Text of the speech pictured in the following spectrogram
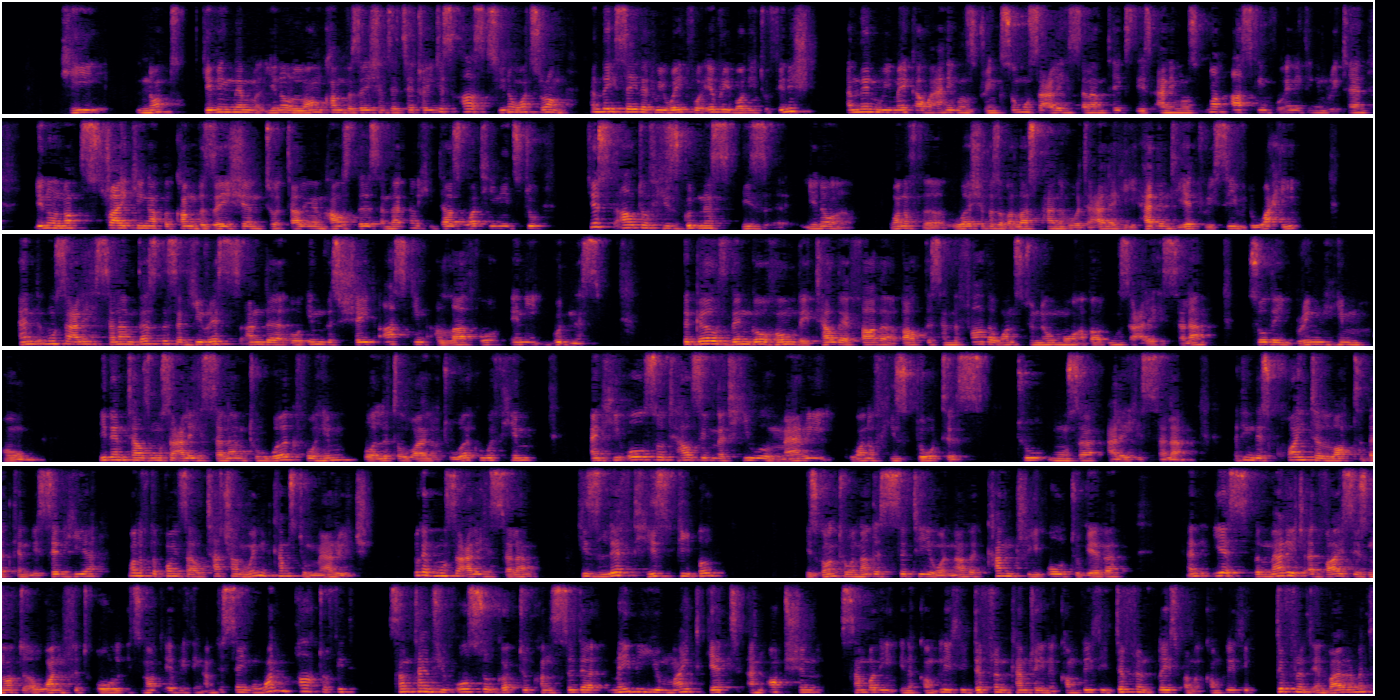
He not giving them, you know, long conversations, etc. He just asks, you know, what's wrong? And they say that we wait for everybody to finish and then we make our animals drink. So Musa alayhi salam takes these animals, not asking for anything in return, you know, not striking up a conversation to telling them how's this and that. No, he does what he needs to just out of his goodness, he's, you know, one of the worshippers of Allah subhanahu wa ta'ala, he hadn't yet received wahi. And Musa alayhi salam does this and he rests under or in this shade asking Allah for any goodness. The girls then go home, they tell their father about this, and the father wants to know more about Musa alayhi salam, so they bring him home. He then tells Musa alayhi salam to work for him for a little while or to work with him and he also tells him that he will marry one of his daughters to Musa alayhi salam. I think there's quite a lot that can be said here. One of the points I'll touch on when it comes to marriage. Look at Musa alayhi salam. He's left his people. He's gone to another city or another country altogether. And yes, the marriage advice is not a one fit all. It's not everything. I'm just saying one part of it sometimes you've also got to consider maybe you might get an option somebody in a completely different country in a completely different place from a completely different environment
